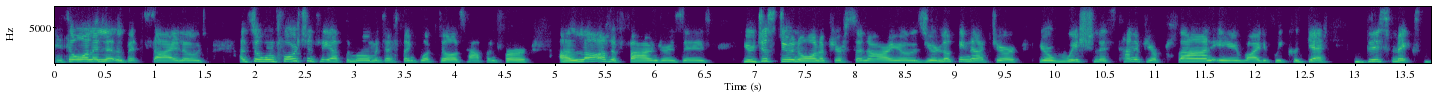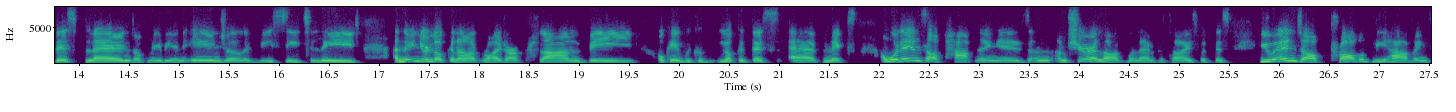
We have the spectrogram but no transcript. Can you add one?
it's all a little bit siloed. And so, unfortunately, at the moment, I think what does happen for a lot of founders is you're just doing all of your scenarios you're looking at your your wish list kind of your plan a right? If we could get this mix this blend of maybe an angel a vc to lead and then you're looking at right our plan b. Okay we could look at this uh, mix. And what ends up happening is and i'm sure a lot will empathize with this you end up probably having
